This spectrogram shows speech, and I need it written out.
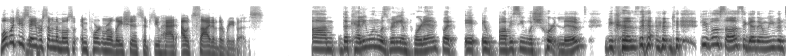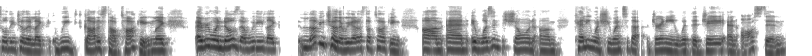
What would you say yeah. were some of the most important relationships you had outside of the Rebas? Um, the Kellie one was really important, but it, it obviously was short lived because people saw us together and we even told each other, like, we gotta stop talking. Like, everyone knows that we like love each other. We gotta stop talking. Um, and it wasn't shown. Um, Kellie when she went to the journey with the Jay and Austin,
